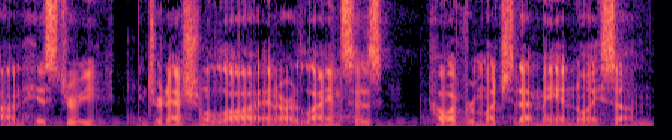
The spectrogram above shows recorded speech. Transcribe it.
on history, international law, and our alliances, however much that may annoy some.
